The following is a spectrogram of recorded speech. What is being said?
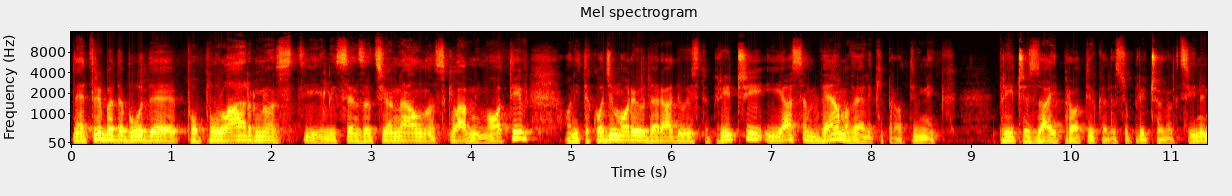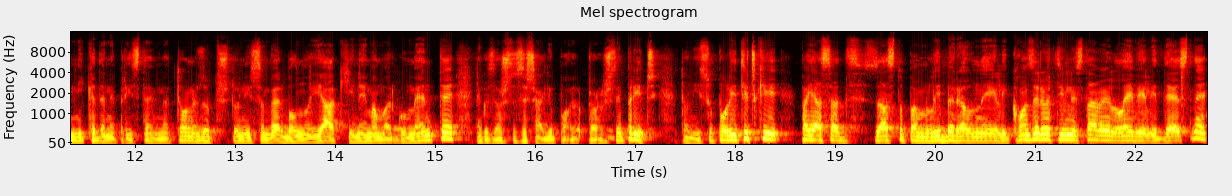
Ne treba da bude popularnost ili senzacionalnost glavni motiv. Oni takođe moraju da rade u istoj priči i ja sam veoma veliki protivnik priče za i protiv kada su priče o vakcine, nikada ne pristajem na to, ne zato što nisam verbalno jak i nemam argumente, nego zato što se šalju prošle priče. To nisu politički, pa ja sad zastupam liberalne ili konzervativne stave, leve ili desne,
